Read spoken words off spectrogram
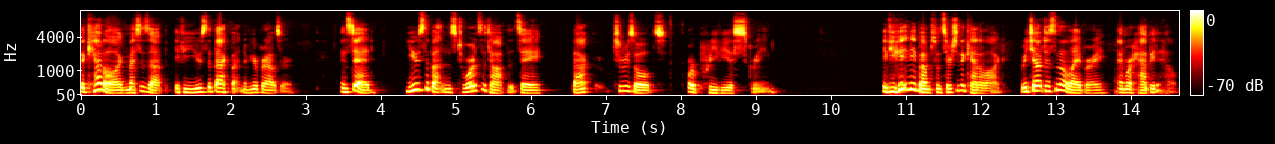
The catalog messes up if you use the back button of your browser. Instead, use the buttons towards the top that say Back to Results or Previous Screen. If you hit any bumps when searching the catalog, reach out to us in the library and we're happy to help.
